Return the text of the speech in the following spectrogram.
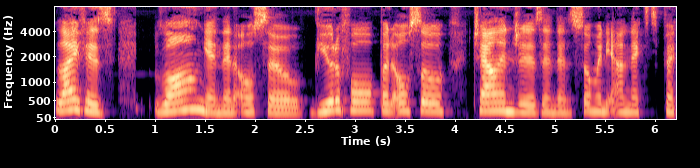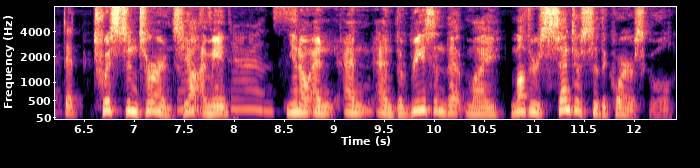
life is long and then also beautiful, but also challenges and then so many unexpected twists and turns. Twists yeah, I mean, you know, and and and the reason that my mother sent us to the choir school,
